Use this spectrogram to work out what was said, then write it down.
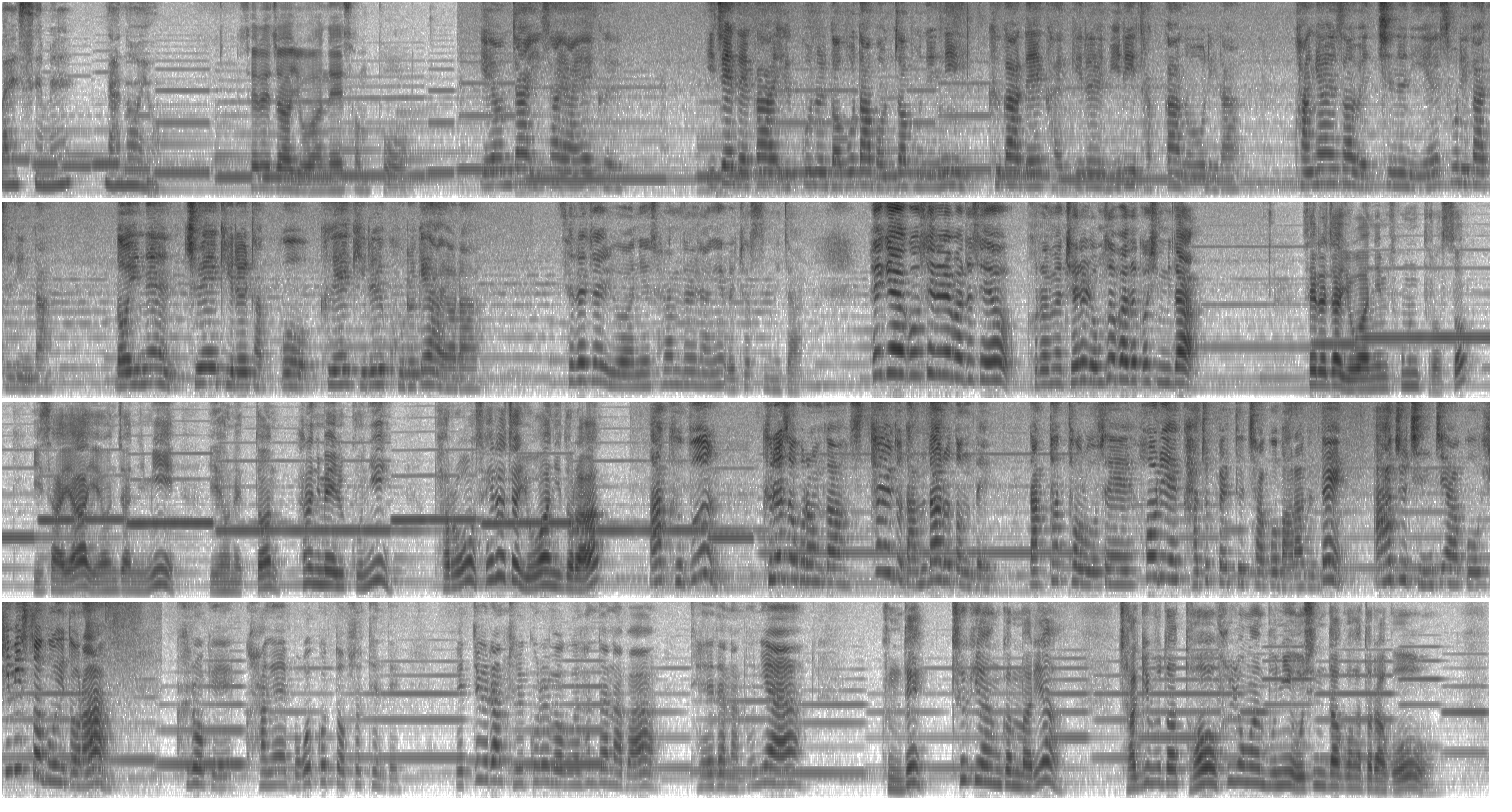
말씀을 나눠요. 세례자 요한의 선포 예언자 이사야의 글 이제 내가 일꾼을 너보다 먼저 보내니 그가 내 갈 길을 미리 닦아 놓으리라 광야에서 외치는 이의 소리가 들린다 너희는 주의 길을 닦고 그의 길을 고르게 하여라 세례자 요한이 사람들을 향해 외쳤습니다. 회개하고 세례를 받으세요. 그러면 죄를 용서받을 것입니다. 세례자 요한님 소문 들었어? 이사야 예언자님이 예언했던 하나님의 일꾼이 바로 세례자 요한이더라. 아 그분 그래서 그런가 스타일도 남다르던데 낙타털 옷에 허리에 가죽 벨트 차고 말하는데 아주 진지하고 힘있어 보이더라 그러게 광야에 먹을 것도 없을 텐데 메뚜기랑 들꿀을 먹으면 한다나 봐. 대단한 분이야. 근데 특이한 건 말이야. 자기보다 더 훌륭한 분이 오신다고 하더라고.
